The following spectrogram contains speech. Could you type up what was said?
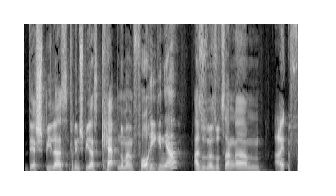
der Spielers, von dem Spielers Cap Nummer im vorigen Jahr, also so- sozusagen, ähm, Ein, f-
